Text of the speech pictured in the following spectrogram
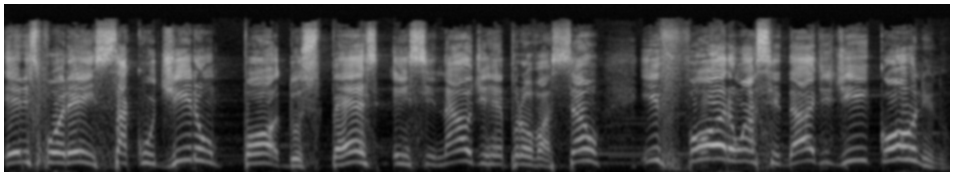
Eles, porém, sacudiram o pó dos pés em sinal de reprovação e foram à cidade de Icônio.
